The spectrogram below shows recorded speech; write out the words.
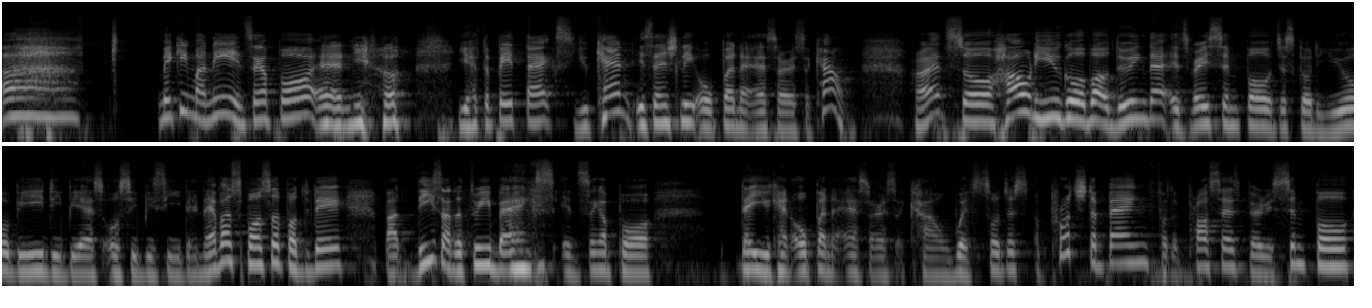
Uh, making money in Singapore and you know you have to pay tax, you can essentially open an SRS account, right? So how do you go about doing that? It's very simple. Just go to UOB, DBS, OCBC. They never sponsor for today, but these are the three banks in Singapore that you can open an SRS account with. So just approach the bank for the process, very simple.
